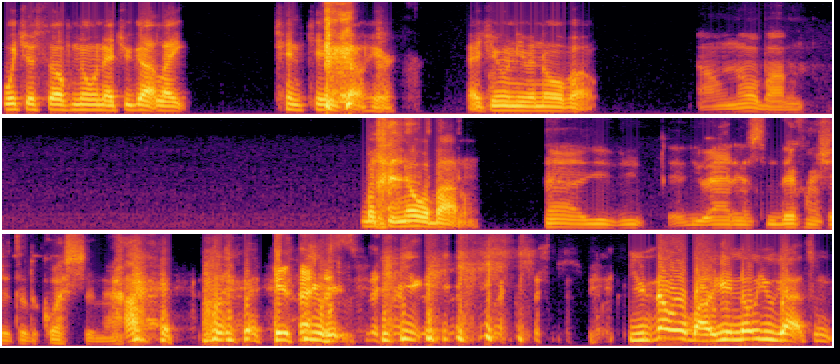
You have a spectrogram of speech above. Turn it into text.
with yourself knowing that you got like ten kids out here that you don't even know about, I don't know about them. but you know about them. Uh, you, you you adding some different shit to the question now. you, You adding some different you, shit to the question. you know about you know you got some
